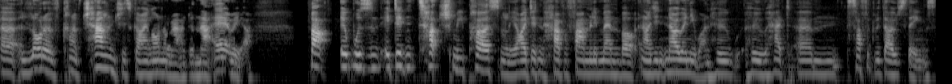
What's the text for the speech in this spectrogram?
uh, a lot of kind of challenges going on around in that area. But it wasn't it didn't touch me personally. I didn't have a family member and I didn't know anyone who who had um, suffered with those things.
